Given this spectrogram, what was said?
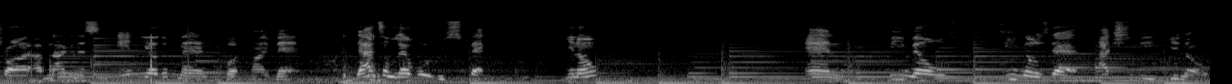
try, I'm not gonna see any other man but my man. That's a level of respect, you know? And females, females that actually, you know,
